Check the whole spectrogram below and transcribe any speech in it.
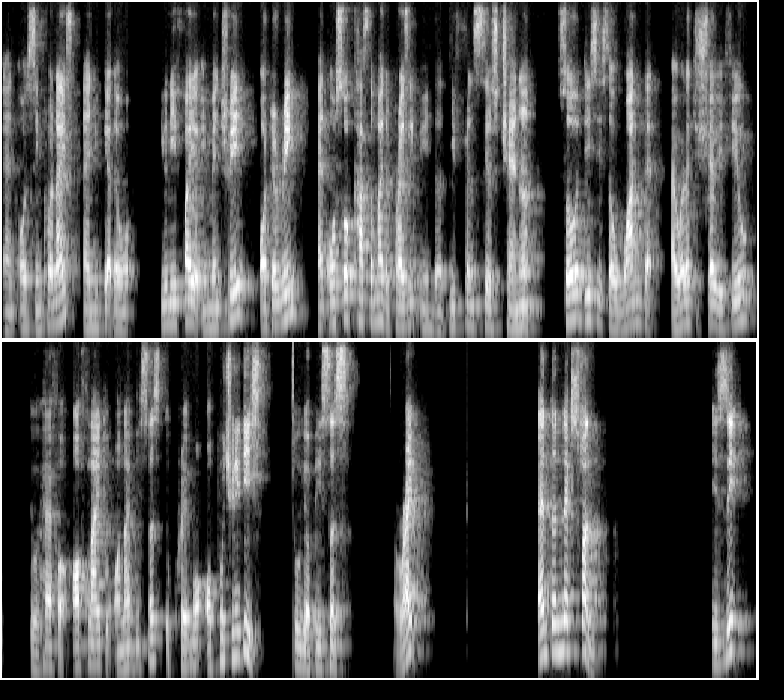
and all synchronize and you get the unify your inventory, ordering, and also customize the pricing in the different sales channel. So this is the one that I like to share with you to have an offline to online business to create more opportunities to your business. All right. And the next one, is it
